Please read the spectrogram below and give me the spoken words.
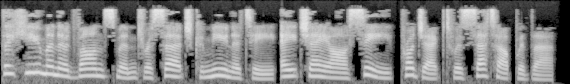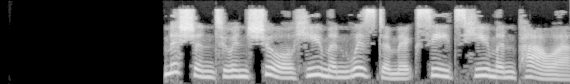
The Human Advancement Research Community project was set up with the mission to ensure human wisdom exceeds human power.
